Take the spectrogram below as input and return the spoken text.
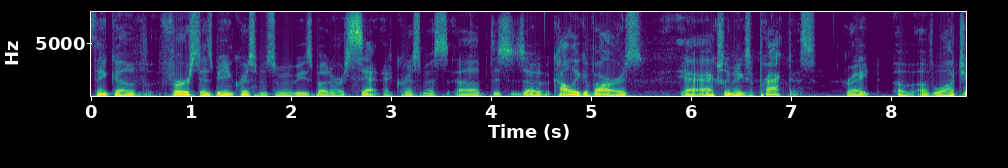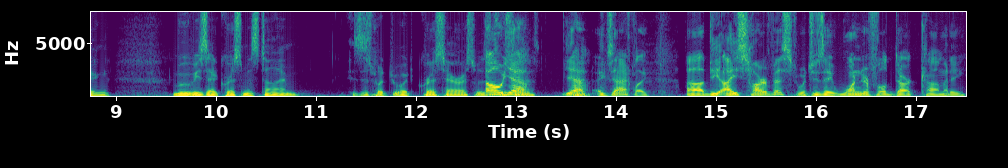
think of first as being Christmas movies, but are set at Christmas. Uh, this is a colleague of ours actually makes a practice, right, of, of watching movies at Christmas time. Is this what what Chris Harris was? Oh yeah, saying? yeah, exactly. Uh, the Ice Harvest, which is a wonderful dark comedy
